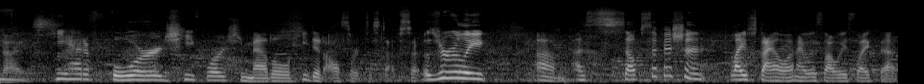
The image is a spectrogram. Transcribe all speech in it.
Nice. He had a forge, he forged metal, he did all sorts of stuff. So it was really um, a self sufficient lifestyle, and I was always like that.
